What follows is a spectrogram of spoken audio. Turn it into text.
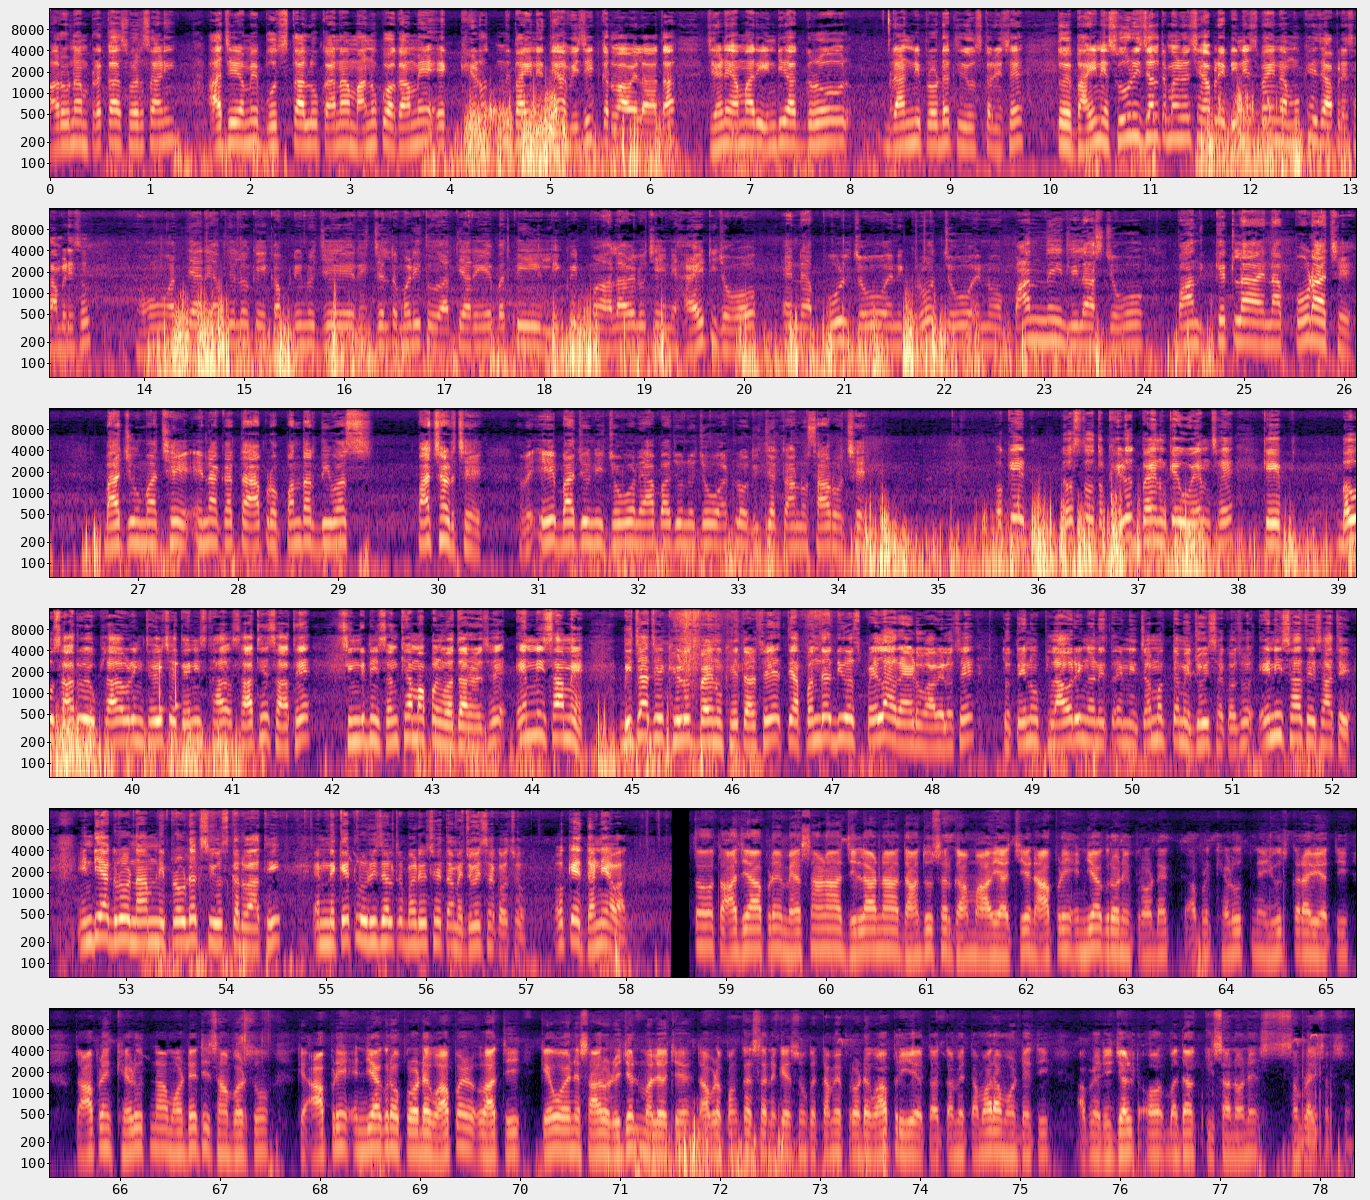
મારું નામ પ્રકાશ વરસાણી. આજે અમે ભુજ તાલુકાના માનુકવા ગામે એક ખેડૂત ભાઈને ત્યાં વિઝિટ કરવા આવેલા હતા, જેણે અમારી ઇન્ડિયા ગ્રો બ્રાન્ડની પ્રોડક્ટ યુઝ કરી છે. તો એ ભાઈને શું રિઝલ્ટ મળ્યું છે? આપણે દિનેશભાઈના મુખે જ આપણે સાંભળીશું. હું અત્યારે સમજી લો કે કંપનીનું જે રિઝલ્ટ મળ્યું હતું, અત્યારે એ બધી લિક્વિડમાં હલાવેલું છે. એની હાઇટ જોવો, એના ફૂલ જોવો, એની ગ્રોથ જોવો, એનો પાનની લીલાશ જોવો. પાન કેટલા એના પોળા છે, બાજુમાં છે, એના કરતાં આપણો પંદર દિવસ પાછળ છે. હવે એ બાજુની જોવો ને આ બાજુને જોવો, આટલો રિઝલ્ટ આનો સારો છે. ઓકે, દોસ્તો, તો ખેડૂતભાઈનું કેવું એમ છે કે બહુ સારું એવું ફ્લાવરિંગ થયું છે, તેની સાથે સાથે સિંગની સંખ્યામાં પણ વધારો છે. એમની સામે બીજા જે ખેડૂતભાઈનું ખેતર છે, ત્યાં પંદર દિવસ પહેલાં રાયડો આવેલો છે, તો તેનું ફ્લાવરિંગ અને તેની ચમક તમે જોઈ શકો છો. એની સાથે સાથે ઇન્ડિયા ગ્રો નામની પ્રોડક્ટ્સ યુઝ કરવાથી એમને કેટલું રિઝલ્ટ મળ્યું છે તમે જોઈ શકો છો. ઓકે, ધન્યવાદ. તો તો આજે આપણે મહેસાણા જિલ્લાના ધાંધુસર ગામમાં આવ્યા છીએ અને આપણી ઇન્ડિયા ગ્રોની પ્રોડક્ટ આપણે ખેડૂતને યુઝ કરાવી હતી. તો આપણે ખેડૂતના મોઢેથી સાંભળશું કે આપણી ઇન્ડિયા ગ્રો પ્રોડક્ટ વાપરવાથી કેવો એને સારો રિઝલ્ટ મળ્યો છે. તો આપણે પંકજ સરને કહેશું કે તમે પ્રોડક્ટ વાપરીએ તો તમે તમારા મોઢેથી આપણે રિઝલ્ટ બધા કિસાનોને સંભળાવી શકશો.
